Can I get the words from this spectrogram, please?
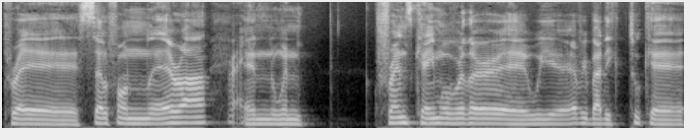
pre cell phone era. Right. And when friends came over there, uh, we everybody took a,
